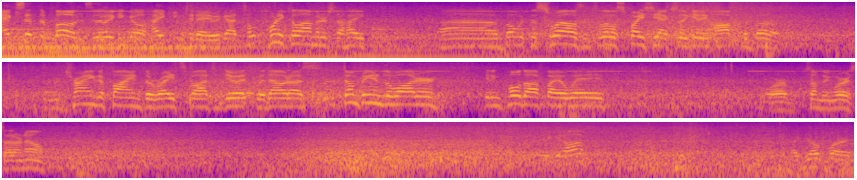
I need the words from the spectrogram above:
exit the boat so that we can go hiking today. We got 20 kilometers to hike, uh, but with the swells, it's a little spicy actually getting off the boat. So we're trying to find the right spot to do it without us dumping into the water, getting pulled off by a wave, or something worse, I don't know. Ready to get off? Like, go for it.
